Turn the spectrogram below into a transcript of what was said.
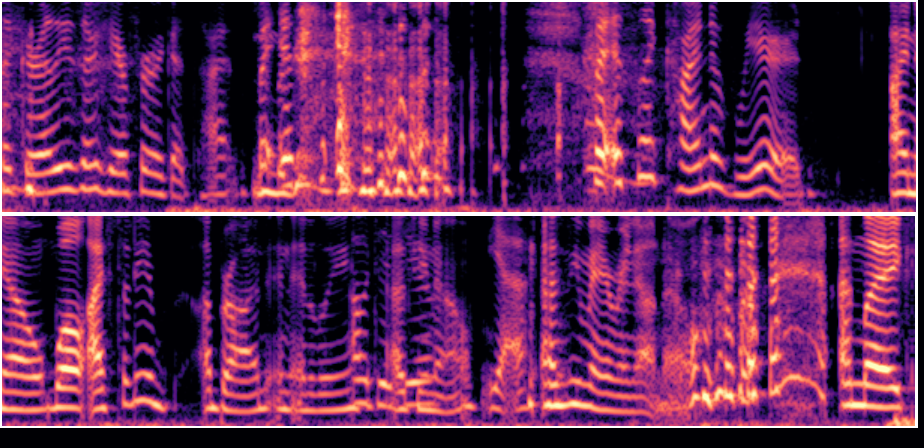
the girlies are here for a good time, but it's but it's like kind of weird. I know. Well, I studied ab- abroad in Italy, Oh, did as you you? know, Yeah. as you may or may not know. and like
